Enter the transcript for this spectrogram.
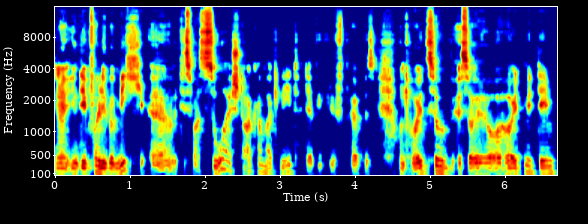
Äh, in dem Fall über mich. Äh, das war so ein starker Magnet, der Begriff Purpose. Und heute so, so heute mit dem,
